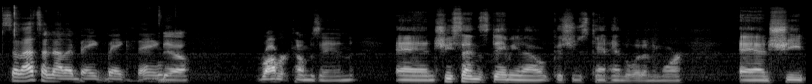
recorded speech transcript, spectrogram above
So that's another big, big thing. Yeah. Robert comes in and she sends Damien out because she just can't handle it anymore. And she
